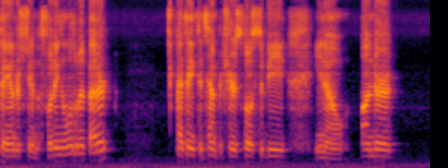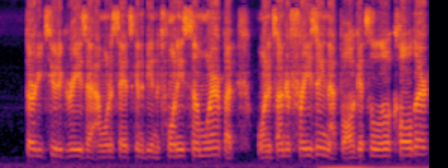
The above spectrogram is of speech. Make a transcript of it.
they understand the footing a little bit better. I think the temperature is supposed to be, you know, under 32 degrees. I want to say it's going to be in the 20s somewhere, but when it's under freezing, that ball gets a little colder,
